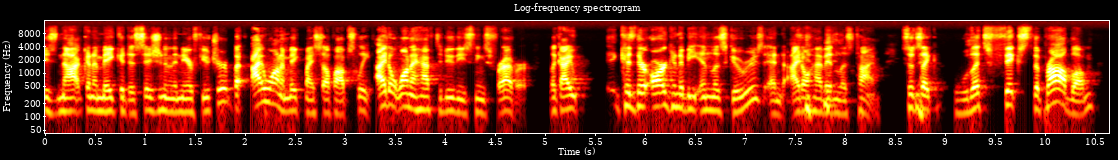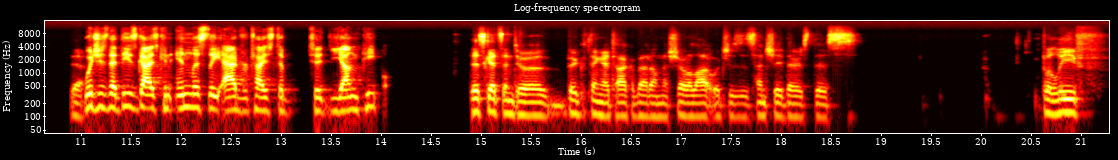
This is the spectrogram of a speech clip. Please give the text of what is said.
is not going to make a decision in the near future, but I want to make myself obsolete. I don't want to have to do these things forever. Like I, because there are going to be endless gurus and I don't have endless time. So it's like, well, let's fix the problem, yeah. which is that these guys can endlessly advertise to, to young people this gets into a big thing I talk about on the show a lot, which is essentially there's this belief,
